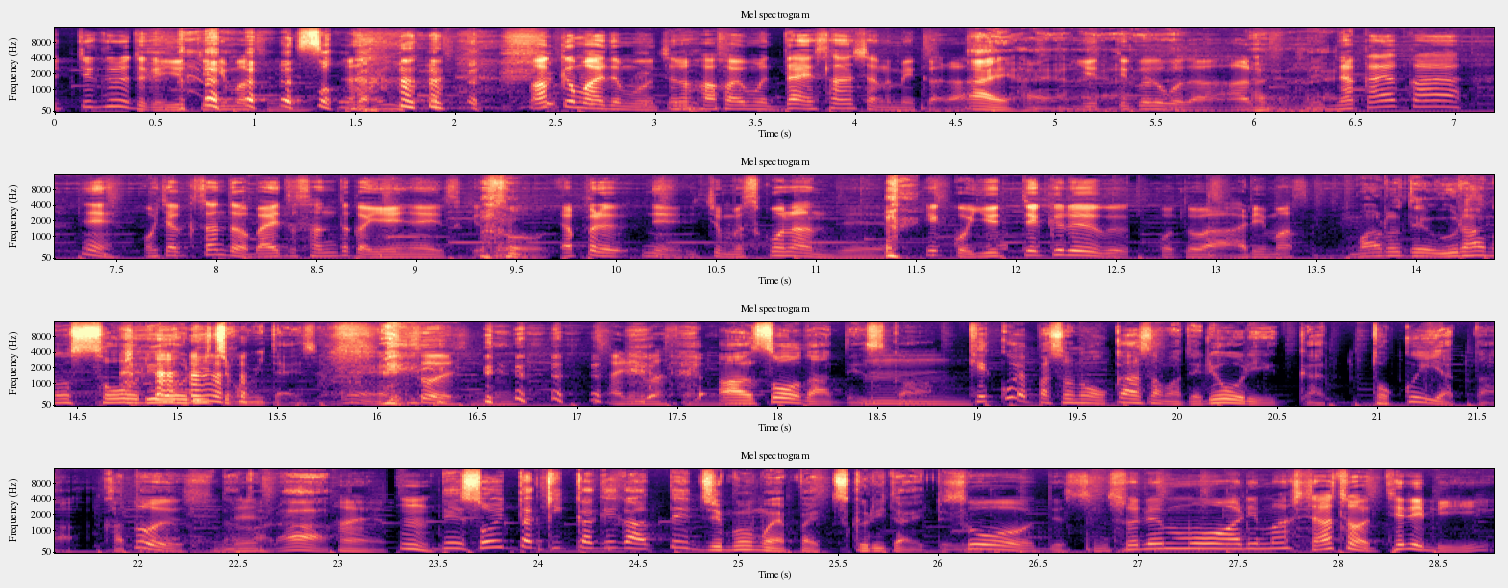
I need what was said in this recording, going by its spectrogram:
ってくるときは言ってきますね。あくまでもうちの母親も第三者の目から言ってくることがあるのでなかなかね、お客さんとかバイトさんとか言えないですけど やっぱりね一応息子なんで結構言ってくることはあります、ね、まるで裏の総料理長みたいですよね。そうですね。ありますね。あそうなんですか、うん、結構やっぱそのお母様って料理が得意やった方だから、ね、はい。うん、でそういったきっかけがあって自分もやっぱり作りたいという。そうですね。それもありましてあとはテレビ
